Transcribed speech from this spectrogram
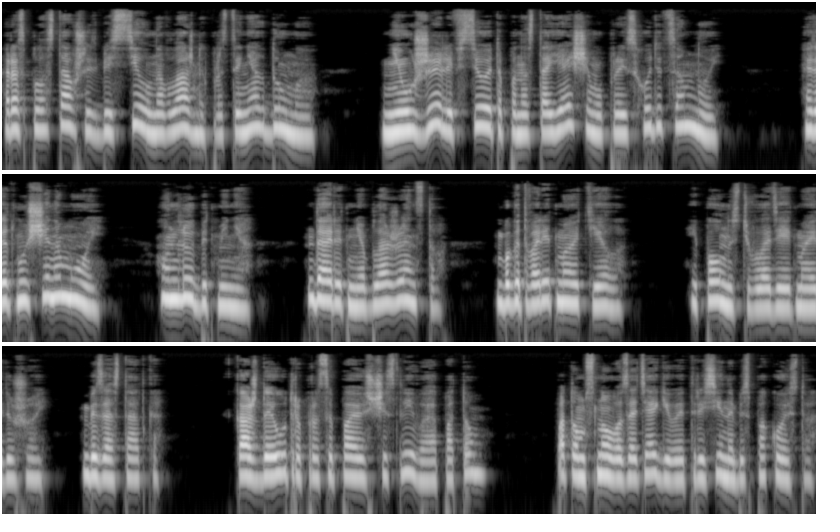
Распластавшись без сил на влажных простынях, думаю, неужели все это по-настоящему происходит со мной? Этот мужчина мой. Он любит меня, дарит мне блаженство, боготворит мое тело и полностью владеет моей душой, без остатка. Каждое утро просыпаюсь счастливой, а потом... Потом снова затягивает трясина беспокойства.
